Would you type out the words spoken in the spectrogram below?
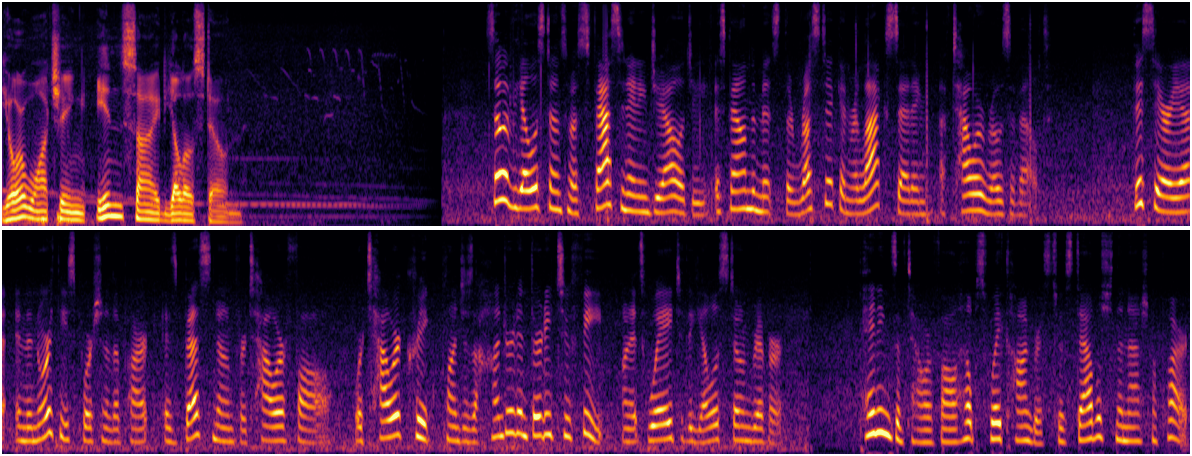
You're watching Inside Yellowstone. Some of Yellowstone's most fascinating geology is found amidst the rustic and relaxed setting of Tower Roosevelt. This area in the northeast portion of the park is best known for Tower Fall, where Tower Creek plunges 132 feet on its way to the Yellowstone River. Paintings of Tower Fall helped sway Congress to establish the national park,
